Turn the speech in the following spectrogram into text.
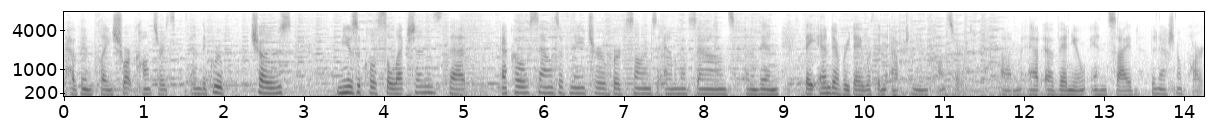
have been playing short concerts, and the group chose musical selections that echo sounds of nature, bird songs, animal sounds, and then they end every day with an afternoon concert um, at a venue inside the national park.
